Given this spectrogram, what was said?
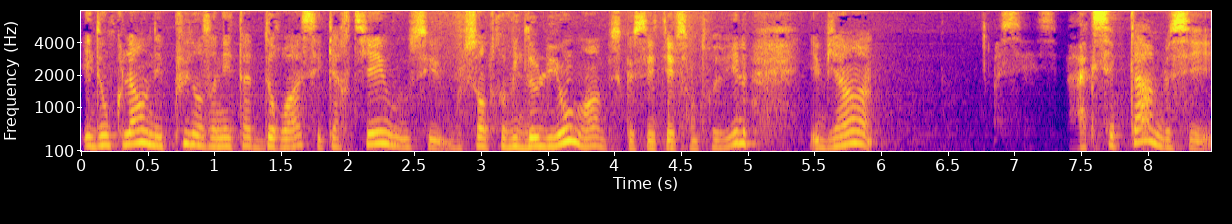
Et donc là, on n'est plus dans un état de droit. Ces quartiers, où c'est le centre-ville de Lyon, hein, parce que c'était le centre-ville, eh bien, c'est pas acceptable. C'est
